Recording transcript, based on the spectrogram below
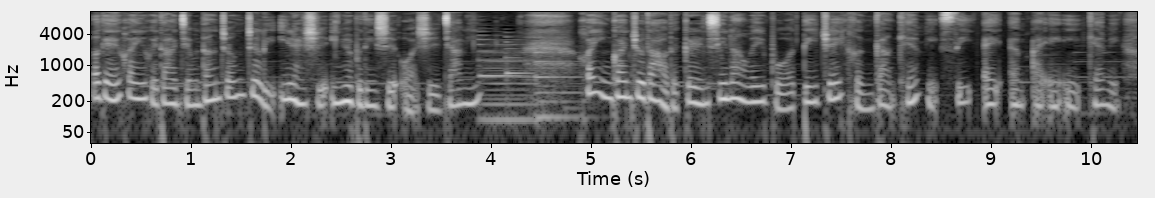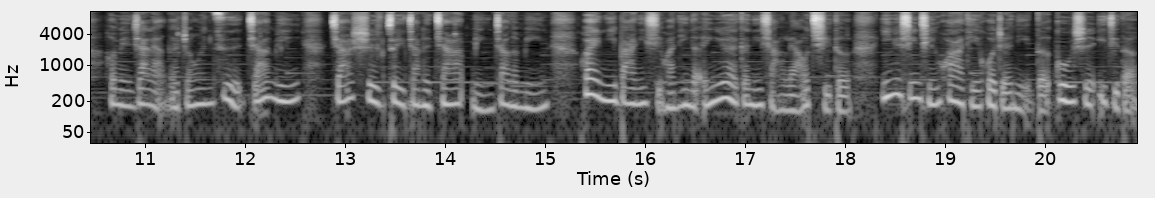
OK，欢迎回到节目当中，这里依然是音乐不定时，我是佳明。欢迎关注到我的个人新浪微博 DJ 横杠 Cammy C A M I N E Cammy 后面加两个中文字佳明，佳是最佳的佳，名叫的名。欢迎你把你喜欢听的音乐，跟你想聊起的音乐心情话题，或者你的故事，一起的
